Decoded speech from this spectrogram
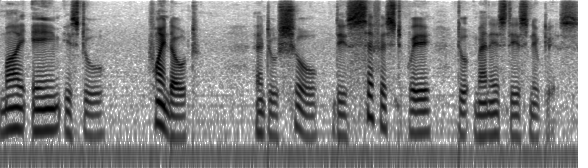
my aim is to find out and to show the safest way to manage this nucleus.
